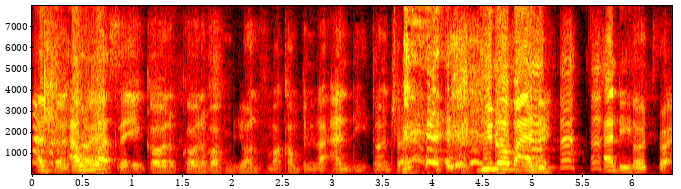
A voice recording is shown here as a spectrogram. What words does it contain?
I- Don't I try work- and say going up, going above and beyond for my company like Andy. Don't try. Do you know about Andy? Andy, Don't try.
